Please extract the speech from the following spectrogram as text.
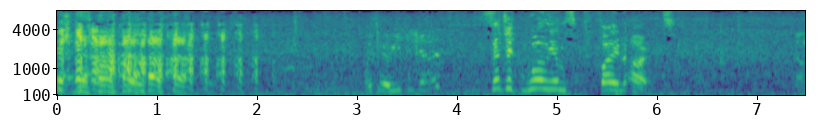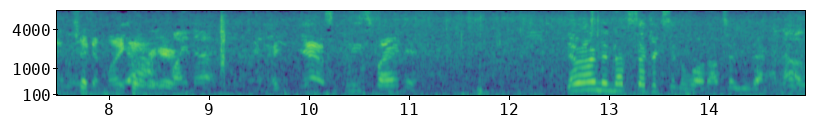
yeah. What's your YouTube channel? Cedric Williams Fine Art. No, wait. Second mic Yeah, over here. Why not? Yes, please find it. There aren't enough Cedrics in the world, I'll tell you that. No,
